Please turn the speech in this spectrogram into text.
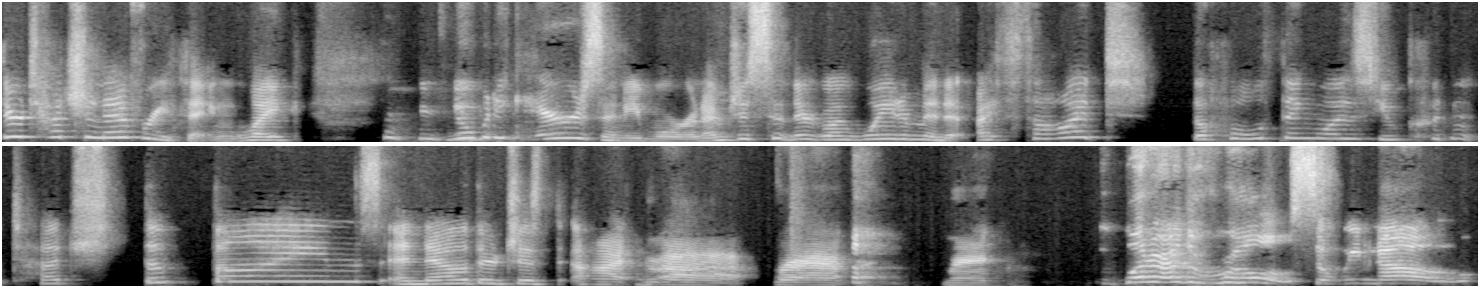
they're touching everything. Like nobody cares anymore. And I'm just sitting there going, wait a minute, I thought the whole thing was you couldn't touch the vines. And now they're just ah, ah, rah, rah. What are the rules so we know?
